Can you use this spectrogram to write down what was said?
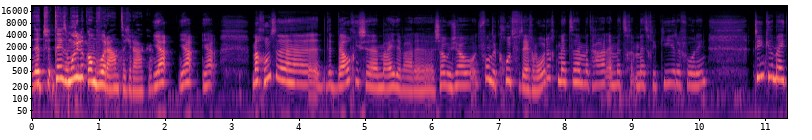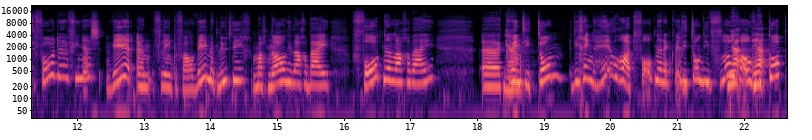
Het, het is moeilijk om vooraan te geraken. Ja, ja, ja. Maar goed, eh, de Belgische meiden waren sowieso, vond ik goed vertegenwoordigd met, eh, met haar en met, met Gekieren voorin. 10 kilometer voor de finish, weer een flinke val. Weer met Ludwig, Magnal die lag erbij, Faulkner lag erbij. Eh Quinty Ton, die ging heel hard. Faulkner en Quinty Ton die vlogen over de kop.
